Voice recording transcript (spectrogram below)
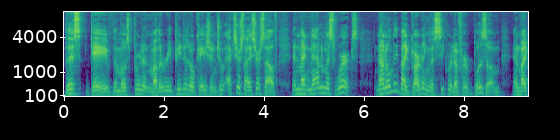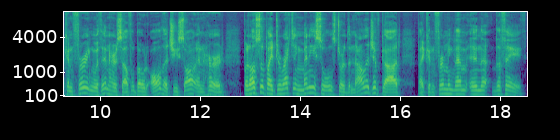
This gave the most prudent mother repeated occasion to exercise herself in magnanimous works, not only by guarding the secret of her bosom, and by conferring within herself about all that she saw and heard, but also by directing many souls toward the knowledge of God, by confirming them in the faith,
